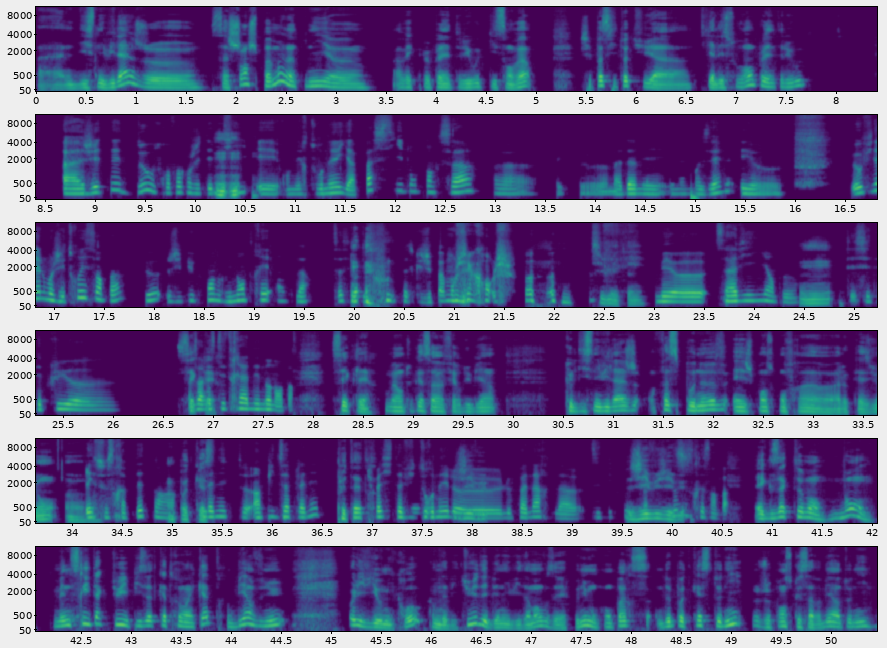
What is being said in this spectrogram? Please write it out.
bah, Disney Village, euh, ça change pas mal, Anthony, euh, avec le Planet Hollywood qui s'en va. Je sais pas si toi tu as, y allais souvent au Planet Hollywood? Euh, j'étais deux ou trois fois quand j'étais petit et on est retourné il y a pas si longtemps que ça euh, avec euh, Madame et, Mademoiselle et, euh, et, au final moi j'ai trouvé sympa que j'ai pu prendre une entrée en plat. Ça c'était cool parce que j'ai pas mangé grand chose. tu m'étonnes. Mais ça a vieilli un peu. Mmh. C'était plus ça va rester très années 90. Hein. C'est clair. Mais en tout cas, ça va faire du bien que le Disney Village fasse peau neuve et je pense qu'on fera euh, à l'occasion euh, et ce sera peut-être un, podcast. Planète, un pizza planète. Peut-être. Je sais pas si t'as vu tourner le, le fan art là. J'ai vu j'ai vu. ce serait sympa. Exactement. Bon. Main Street Actu épisode 84 bienvenue. Olivier au micro comme d'habitude. Et bien évidemment vous avez reconnu mon comparse de podcast Tony. Je pense que ça va bien Tony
